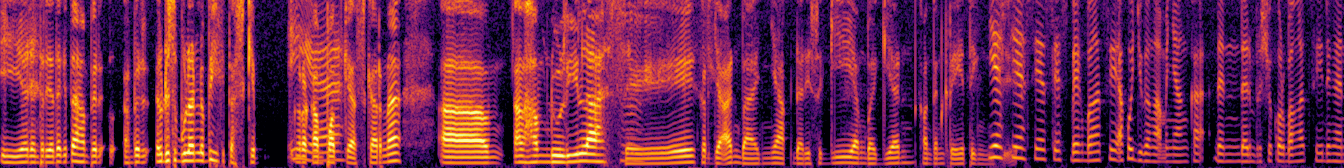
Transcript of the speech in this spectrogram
Iya dan ternyata kita hampir hampir eh, udah sebulan lebih kita skip ngerekam Iya. podcast karena em, alhamdulillah Hmm. sih kerjaan banyak dari segi yang bagian content creating. Yes Ci. yes yes yes banyak banget sih. Aku juga nggak menyangka dan dan bersyukur banget sih dengan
